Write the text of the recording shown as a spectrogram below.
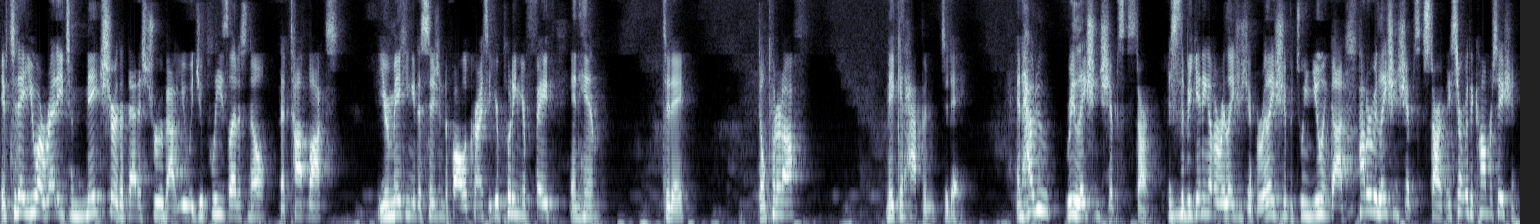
If today you are ready to make sure that that is true about you, would you please let us know that top box? You're making a decision to follow Christ, that you're putting your faith in Him today. Don't put it off. Make it happen today. And how do relationships start? This is the beginning of a relationship, a relationship between you and God. How do relationships start? They start with a conversation.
